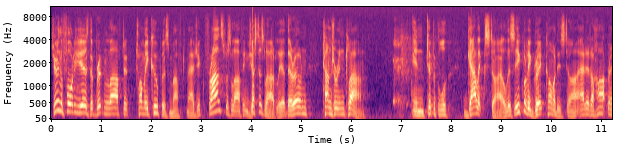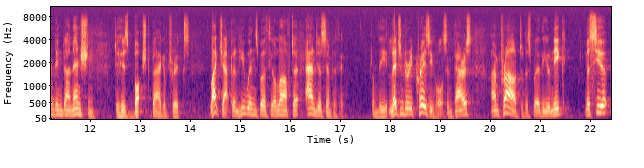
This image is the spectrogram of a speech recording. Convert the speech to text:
During the 40 years that Britain laughed at Tommy Cooper's muffed magic, France was laughing just as loudly at their own conjuring clown. In typical Gallic style, this equally great comedy star added a heartrending dimension to his botched bag of tricks. Like Chaplin, he wins both your laughter and your sympathy. From the legendary Crazy Horse in Paris, I'm proud to display the unique Monsieur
